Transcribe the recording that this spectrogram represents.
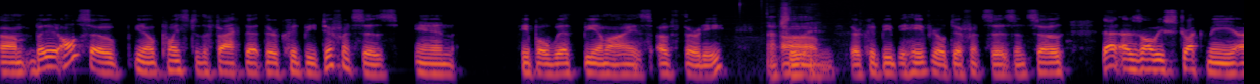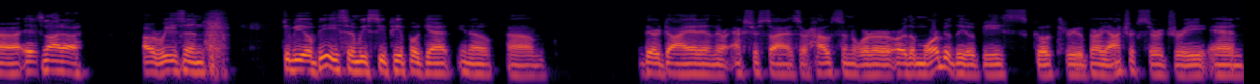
Um, but it also, you know, points to the fact that there could be differences in people with BMIs of 30. Absolutely. Um, there could be behavioral differences. And so that has always struck me. Uh, it's not a, a reason to be obese. And we see people get, you know, um, their diet and their exercise or house in order, or the morbidly obese go through bariatric surgery and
